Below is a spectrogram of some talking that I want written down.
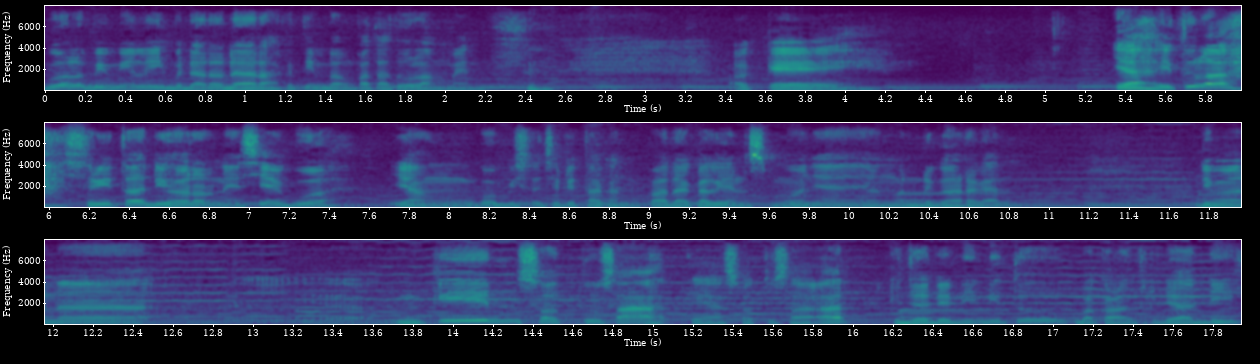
gua lebih milih berdarah-darah ketimbang patah tulang men. Oke. Okay. ya itulah cerita di horror Nesia gua yang gue bisa ceritakan kepada kalian semuanya yang mendengarkan. Di mana mungkin suatu saat ya suatu saat kejadian ini tuh bakalan terjadi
